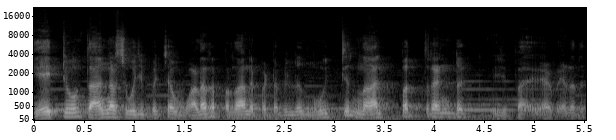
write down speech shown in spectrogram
ഏറ്റവും താങ്കൾ സൂചിപ്പിച്ച വളരെ പ്രധാനപ്പെട്ട ബില്ല് നൂറ്റി നാൽപ്പത്തിരണ്ട് ഇടത്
